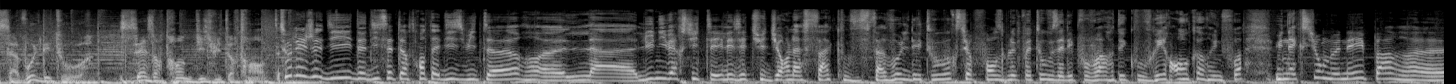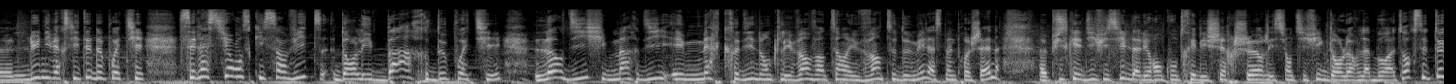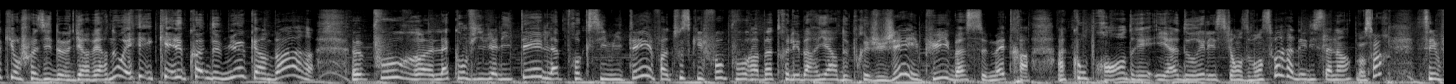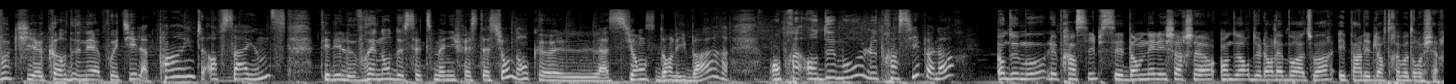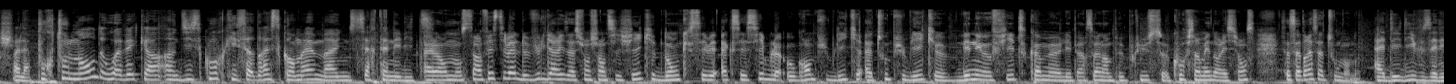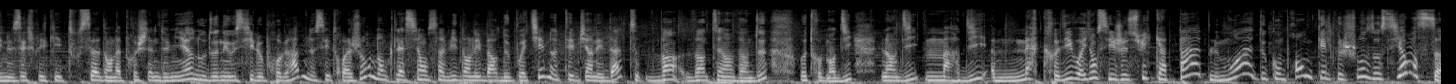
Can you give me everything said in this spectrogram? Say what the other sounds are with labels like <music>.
Ça vaut le détour. 16h30, 18h30. Tous les jeudis de 17h30 à 18h, euh, l'université, les étudiants, la fac, ça vaut le détour. Sur France Bleu Poitou, vous allez pouvoir découvrir encore une fois une action menée par euh, l'université de Poitiers. C'est la science qui s'invite dans les bars de Poitiers lundi, mardi et mercredi, donc les 20, 21 et 22 mai, la semaine prochaine, euh, puisqu'il est difficile d'aller rencontrer les chercheurs, les scientifiques dans leur laboratoire. C'est eux qui ont choisi de venir vers nous et quel quoi de mieux qu'un bar euh, pour euh, la convivialité, la proximité, enfin tout ce qu'il faut pour abattre les barrières de préjugés et puis bah, se mettre à, comprendre et, adorer les sciences. Bonsoir Adélie Salin. Bonsoir. C'est vous qui euh, coordonnez à Poitiers la Pint of Science. Tel est le vrai nom de cette manifestation, donc la science dans les bars. en deux mots, le principe alors? En deux mots, le principe, c'est d'emmener les chercheurs en dehors de leur laboratoire et parler de leurs travaux de recherche. Voilà, pour tout le monde ou avec un, discours qui s'adresse quand même à une certaine élite? Alors non, c'est un festival de vulgarisation scientifique, donc c'est accessible au grand public, à tout public, les néophytes comme les personnes un peu plus confirmées dans les sciences. Ça s'adresse à tout le monde. Adélie, vous allez nous expliquer tout ça dans la prochaine demi-heure, nous donner aussi le programme de ces trois jours. Donc la science invite dans les bars de Poitiers, notez bien les dates, 20, 21, 22, autrement dit lundi, mardi, mercredi. Voyons si je suis capable, moi, de comprendre quelque chose aux sciences.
